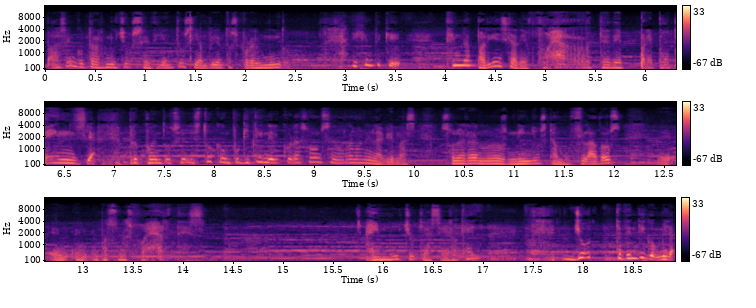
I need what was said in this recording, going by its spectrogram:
vas a encontrar muchos sedientos y hambrientos por el mundo. Hay gente que tiene una apariencia de fuerte, de prepotencia, pero cuando se les toca un poquitín el corazón se derraman en lágrimas. Solo eran unos niños camuflados eh, en personas fuertes. Hay mucho que hacer, ¿ok? Yo te bendigo, mira,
